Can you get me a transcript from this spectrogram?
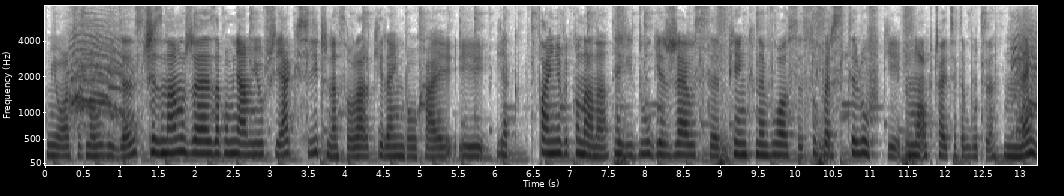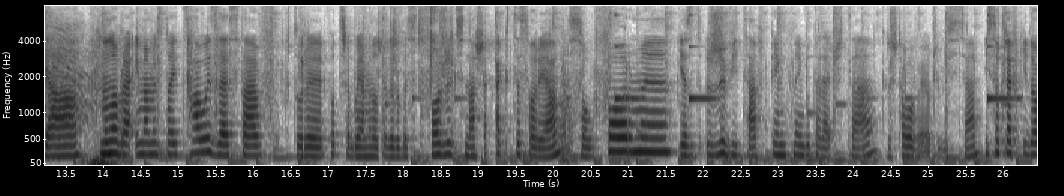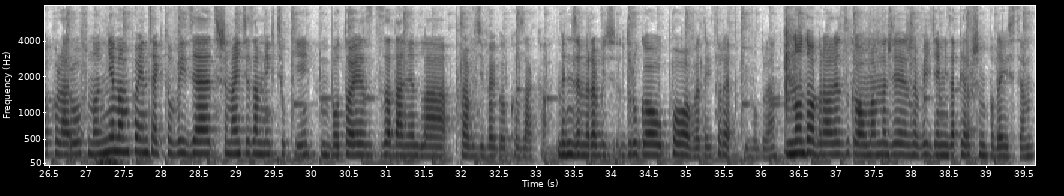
miło Cię znowu widzieć. Przyznam, że zapomniałam już, jak śliczne są lalki Rainbow High i jak fajnie wykonane. Te ich długie rzęsy, piękne włosy, super stylówki. No, obczajcie te buty. Mega! No dobra, i mamy tutaj cały zestaw, który potrzebujemy do tego, żeby stworzyć nasze akcesoria. Są formy, jest żywica w pięknej buteleczce, kryształowej oczywiście. I soczewki do okularów. No nie mam pojęcia jak to wyjdzie, trzymajcie za mnie kciuki, bo to jest zadanie dla prawdziwego kozaka. Będziemy robić drugą połowę tej torebki w ogóle. No dobra, let's go. Mam nadzieję, że wyjdzie mi za pierwszym podejściem.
